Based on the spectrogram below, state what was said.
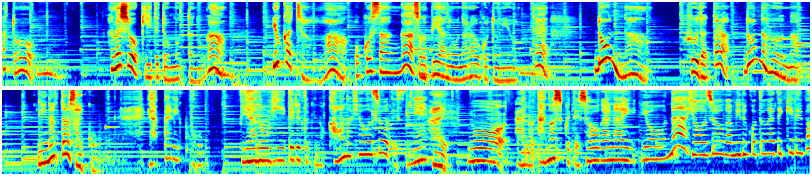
はいあと話を聞いてて思ったのが、ゆかちゃんはお子さんがそのピアノを習うことによってどんな風だったらどんな風なになったら最高？やっぱりこうピアノを弾いてる時の顔の表情ですね。はい。もうあの楽しくてしょうがないような表情が見ることができれば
